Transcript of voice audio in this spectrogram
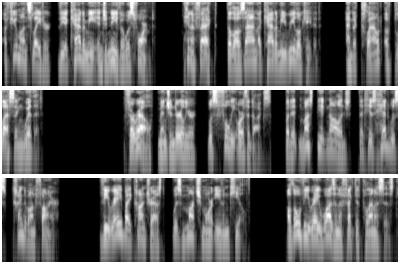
a few months later, the academy in Geneva was formed. In effect, the Lausanne Academy relocated, and a cloud of blessing with it. Farel, mentioned earlier, was fully orthodox, but it must be acknowledged that his head was kind of on fire. Viret, by contrast, was much more even keeled. Although Viret was an effective polemicist,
